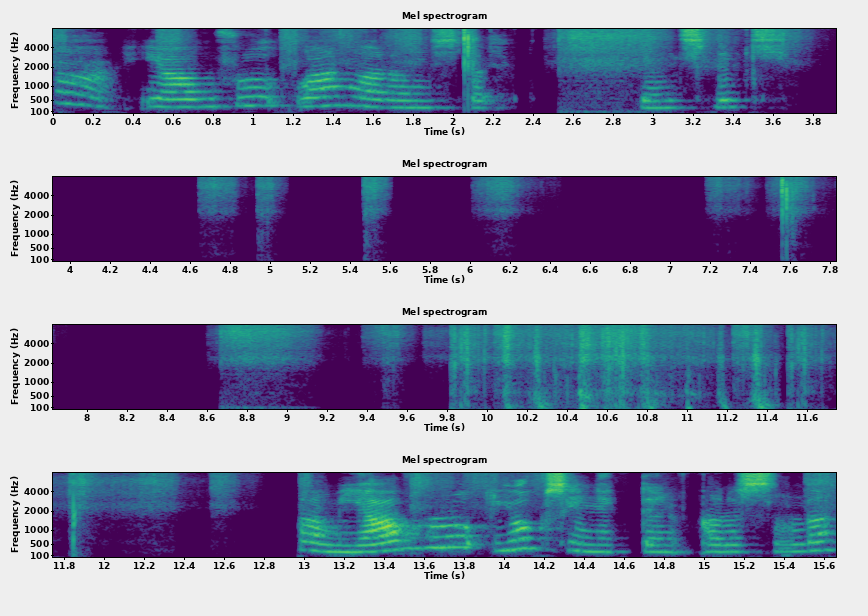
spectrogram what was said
Ha, yavru var mı aramızda? Gençlik. Tamam yavru yok seneklerin arasında.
